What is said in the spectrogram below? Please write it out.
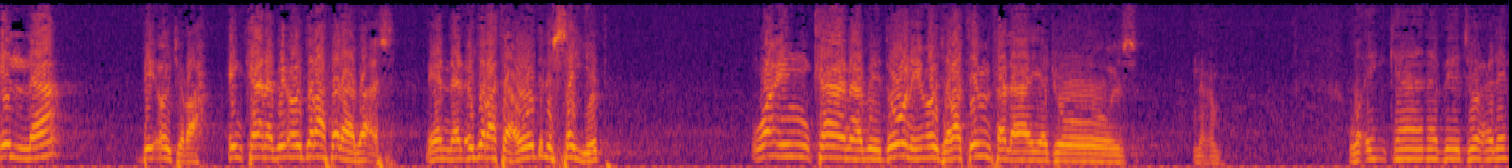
إلا بأجرة. إن كان بأجرة فلا بأس لأن الأجرة تعود للسيد. وإن كان بدون أجرة فلا يجوز. نعم. وإن كان بجعل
